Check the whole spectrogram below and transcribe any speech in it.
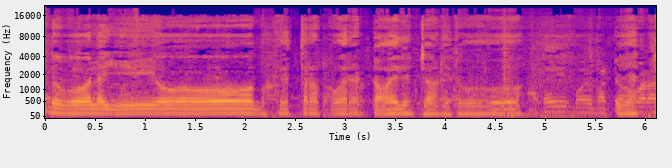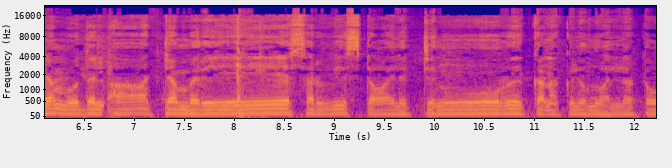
ഇതുപോലെ ഈ ഓ എത്ര പോരെ ടോയ്ലറ്റ് ആണിതോ അറ്റം മുതൽ ആറ്റം വരെ സർവീസ് ടോയ്ലറ്റ് നൂറ് കണക്കിലൊന്നും അല്ലട്ടോ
